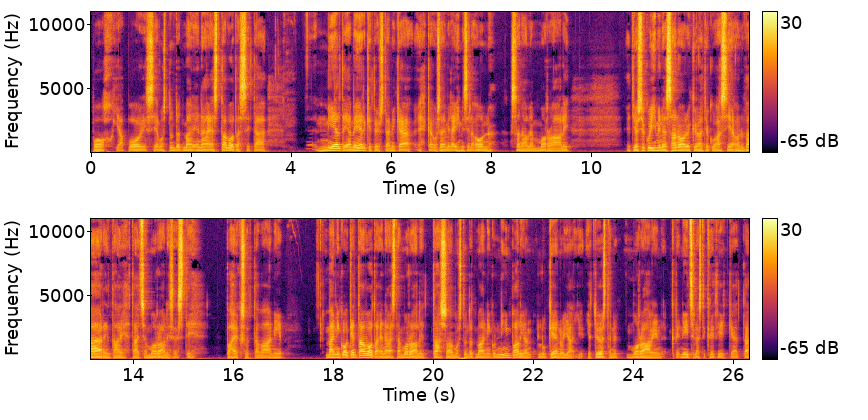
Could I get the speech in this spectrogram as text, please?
pohja pois ja musta tuntuu, että mä en enää edes tavoita sitä mieltä ja merkitystä, mikä ehkä useimmilla ihmisillä on sanalle moraali. Että jos joku ihminen sanoo nykyään, että joku asia on väärin tai, tai että se on moraalisesti paheksuttavaa, niin mä en niin oikein tavoita enää sitä moraalitasoa. Musta tuntuu, että mä oon niin, niin paljon lukenut ja, ja työstänyt moraalin niitseläistä kritiikkiä, että,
